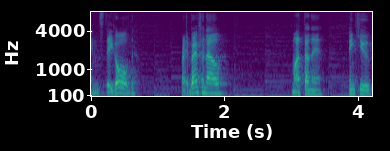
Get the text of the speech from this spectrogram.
and stay gold. Right. bye for now. Mata ne. Thank you.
